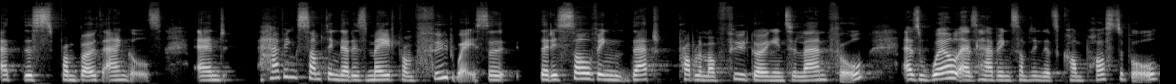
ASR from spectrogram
at this from both angles. And having something that is made from food waste, so that is solving that problem of food going into landfill, as well as having something that's compostable,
